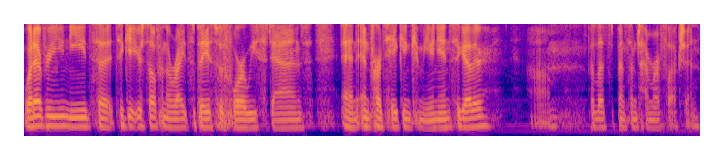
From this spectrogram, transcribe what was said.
Whatever you need to, to get yourself in the right space before we stand and, and partake in communion together. Um, but let's spend some time reflection.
